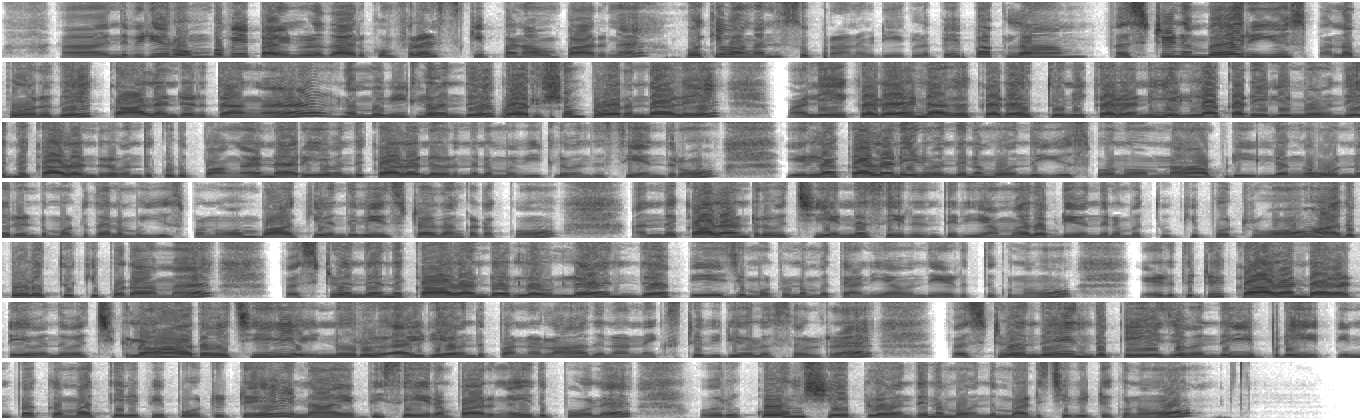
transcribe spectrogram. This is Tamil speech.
இந்த வீடியோ ரொம்பவே பயனுள்ளதாக இருக்கும் ஃப்ரெண்ட்ஸ் ஸ்கிப் பண்ணாமல் பாருங்கள் ஓகே வாங்க இந்த சூப்பரான வீடியோக்களை போய் பார்க்கலாம். ஃபஸ்ட்டு நம்ம ரீயூஸ் பண்ண போகிறது காலண்டர் தாங்க. நம்ம வீட்டில் வந்து வருஷம் பிறந்தாலே மளிகை கடை நகைக்கடை துணிக்கடைன்னு எல்லா கடையிலையுமே வந்து இந்த காலண்டர் வந்து கொடுப்பாங்க. நிறைய வந்து காலண்டர் வந்து நம்ம வீட்டில் வந்து சேர்ந்துரும். எல்லா காலண்டரையும் வந்து நம்ம வந்து யூஸ் பண்ணுவோம் பண்ணுவோம்னா அப்படி இல்லைங்க. ஒன்று ரெண்டு மட்டும் தான் நம்ம யூஸ் பண்ணுவோம். பாக்கி வந்து வேஸ்ட்டாக தான் கிடக்கும். அந்த காலாண்டரை வச்சு என்ன செய்கிறதுன்னு தெரியாமல் அதை அப்படியே வந்து நம்ம தூக்கி போட்டுருவோம். அது போல் தூக்கி போடாமல் ஃபஸ்ட்டு வந்து அந்த காலாண்டரில் உள்ள இந்த பேஜை மட்டும் நம்ம தனியாக வந்து எடுத்துக்கணும். எடுத்துட்டு காலாண்டர் அட்டையை வந்து வச்சுக்கலாம். அதை வச்சு இன்னொரு ஐடியா வந்து பண்ணலாம். அது நான் நெக்ஸ்ட்டு வீடியோவில் சொல்கிறேன் ஃபஸ்ட்டு வந்து இந்த பேஜை வந்து இப்படி பின்பக்கமாக திருப்பி போட்டுட்டு நான் எப்படி செய்கிறேன் பாருங்கள் இது போல் ஒரு கோன் ஷேப்பில் வந்து நம்ம வந்து மடித்து விட்டுக்கணும்.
